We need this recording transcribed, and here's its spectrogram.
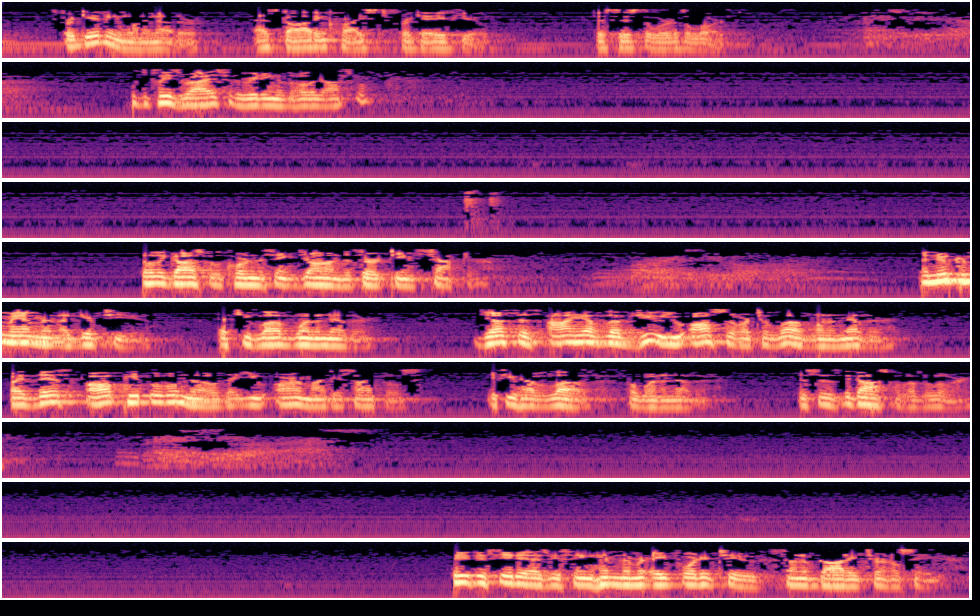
forgiving one another, as God in Christ forgave you. This is the word of the Lord. Would you please rise for the reading of the Holy Gospel? Holy Gospel according to St. John, the 13th chapter. A new commandment I give to you that you love one another. Just as I have loved you, you also are to love one another. By this, all people will know that you are my disciples, if you have love for one another. This is the gospel of the Lord. Please be seated as we sing hymn number 842, Son of God, Eternal Savior.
